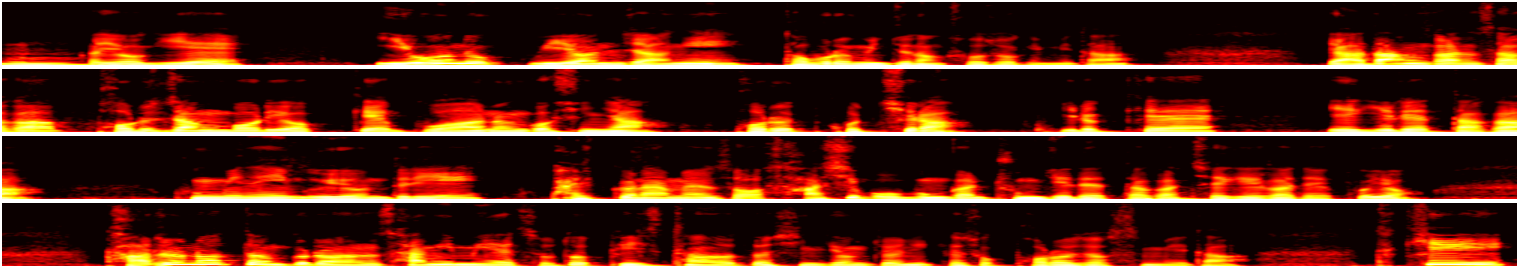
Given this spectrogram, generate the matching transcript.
음. 그러니까 여기에 이원욱 위원장이 더불어민주당 소속입니다. 야당 간사가 버르장머리 없게 뭐하는 것이냐 버릇 고치라 이렇게 얘기를 했다가 국민의힘 의원들이 발끈하면서 45분간 중지됐다가 재개가 됐고요. 다른 어떤 그런 상임위에서도 비슷한 어떤 신경전이 계속 벌어졌습니다. 특히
